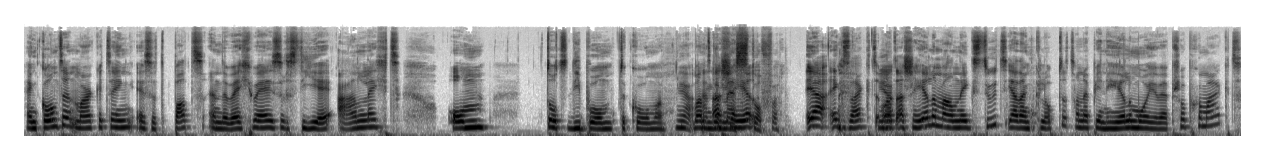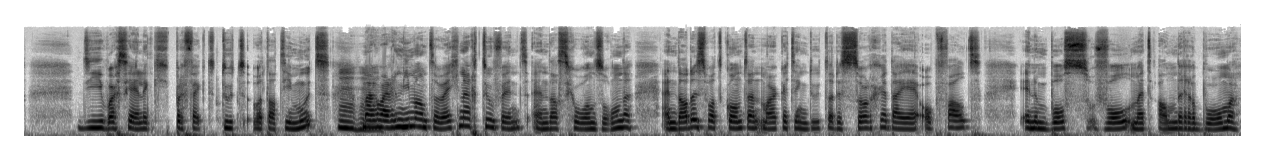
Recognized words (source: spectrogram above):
En content marketing is het pad en de wegwijzers die jij aanlegt om tot die boom te komen. Ja, want en de meststoffen. Ja, exact. Want als je helemaal niks doet, ja, dan klopt het. Dan heb je een hele mooie webshop gemaakt die waarschijnlijk perfect doet wat dat hij moet, mhm. maar waar niemand de weg naartoe vindt. En dat is gewoon zonde. En dat is wat content marketing doet. Dat is zorgen dat jij opvalt in een bos vol met andere bomen.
